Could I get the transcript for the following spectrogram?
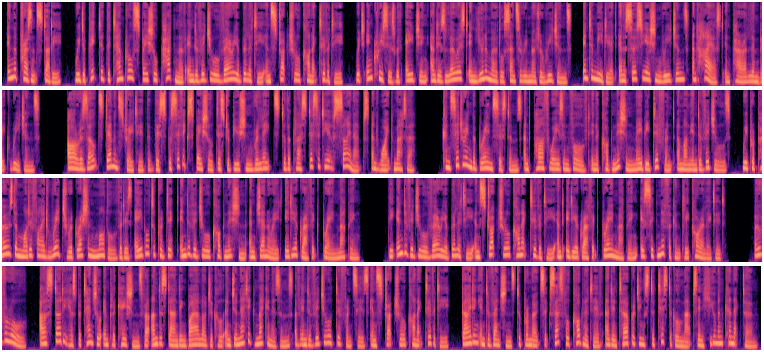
In the present study, we depicted the temporal spatial pattern of individual variability in structural connectivity, which increases with aging and is lowest in unimodal sensory motor regions, intermediate in association regions, and highest in paralimbic regions. Our results demonstrated that this specific spatial distribution relates to the plasticity of synapse and white matter. Considering the brain systems and pathways involved in a cognition may be different among individuals, we proposed a modified ridge regression model that is able to predict individual cognition and generate idiographic brain mapping. The individual variability in structural connectivity and idiographic brain mapping is significantly correlated. Overall, our study has potential implications for understanding biological and genetic mechanisms of individual differences in structural connectivity, guiding interventions to promote successful cognitive and interpreting statistical maps in human connectome.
